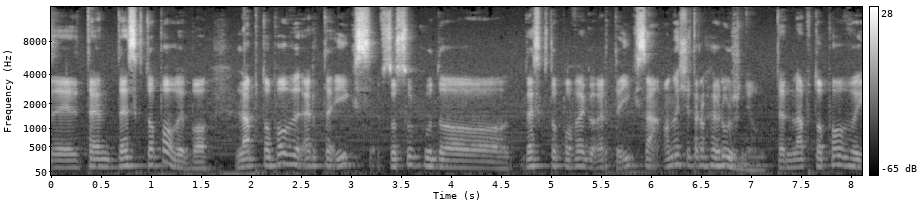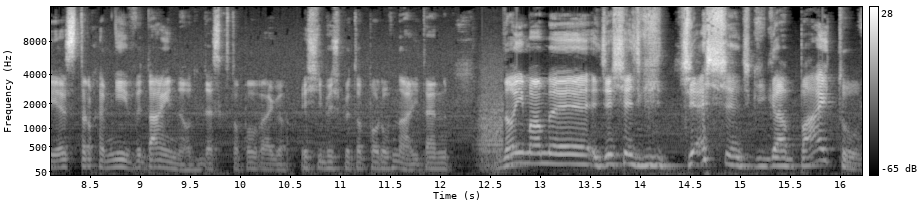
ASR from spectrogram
y, ten desktopowy, bo laptopowy RTX w stosunku do desktopowego RTX-a, one się trochę różnią. Ten laptopowy jest trochę mniej wydajny od desktopowego, jeśli byśmy to porównali. Ten... No i mamy 10, 10 gigabajtów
